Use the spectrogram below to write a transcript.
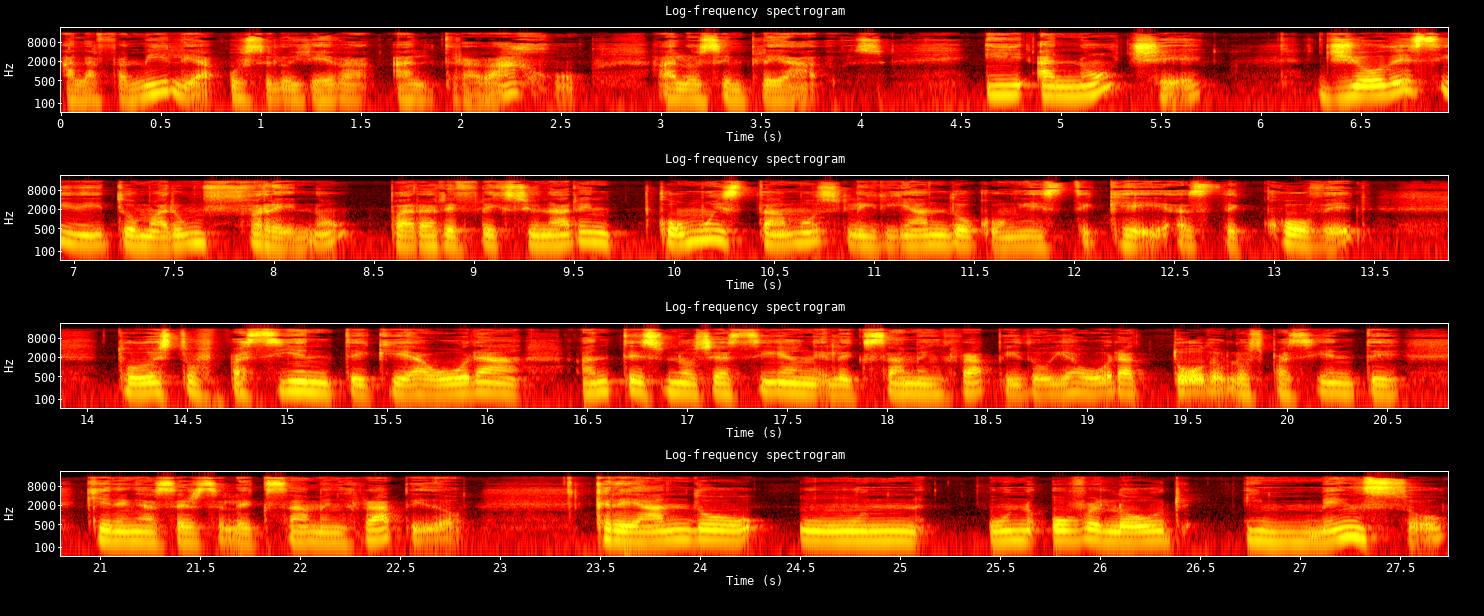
a la familia o se lo lleva al trabajo, a los empleados. Y anoche yo decidí tomar un freno para reflexionar en cómo estamos lidiando con este chaos de COVID. Todos estos pacientes que ahora antes no se hacían el examen rápido y ahora todos los pacientes quieren hacerse el examen rápido, creando un, un overload inmenso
